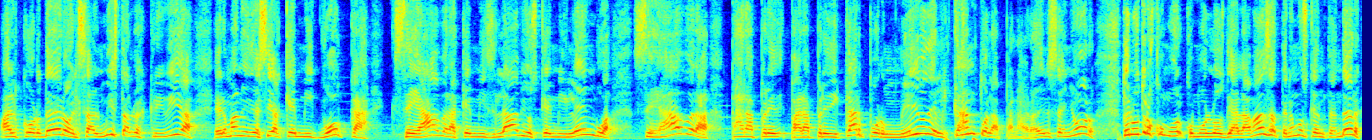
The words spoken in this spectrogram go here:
al Cordero. El salmista lo escribía, hermano, y decía que mi boca se abra, que mis labios, que mi lengua se abra para, para predicar por medio del canto la palabra del Señor. Entonces nosotros como, como los de alabanza tenemos que entender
